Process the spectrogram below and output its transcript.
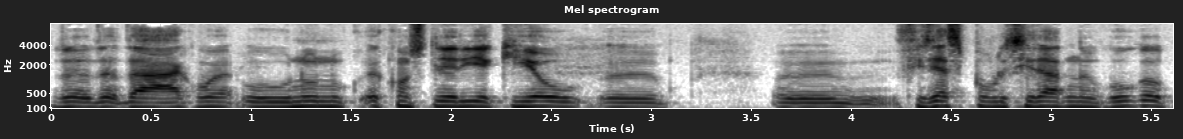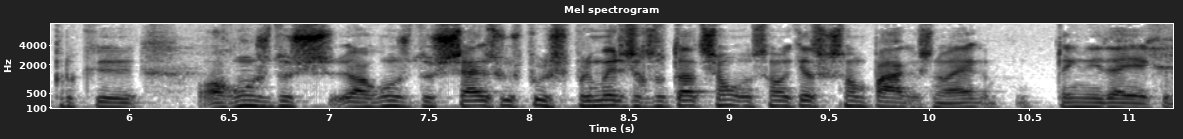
da, da, da, água, o Nuno aconselharia que eu eh, fizesse publicidade no Google, porque alguns dos, alguns dos sites, os, os, primeiros resultados são, são aqueles que são pagos, não é? Tenho ideia que.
